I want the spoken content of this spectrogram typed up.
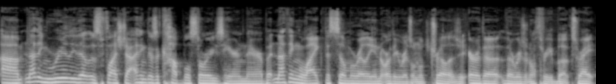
Um, nothing really that was fleshed out. I think there's a couple stories here and there, but nothing like the Silmarillion or the original trilogy or the, the original three books, right?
